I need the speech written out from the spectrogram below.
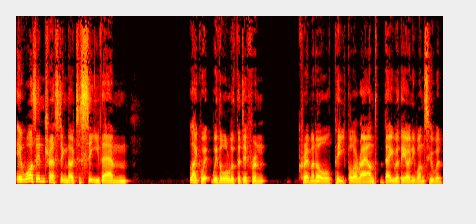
it was interesting though to see them like with with all of the different criminal people around. They were the only ones who were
